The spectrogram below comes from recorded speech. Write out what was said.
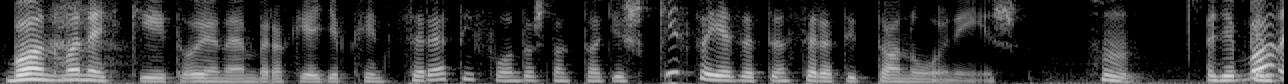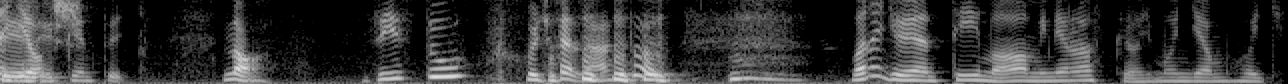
van, van egy-két olyan ember, aki egyébként szereti, fontosnak tartja, és kifejezetten szereti tanulni is. Hm. Egyébként van én egyébként, is. Egy... Na, Zizdu, hogy látod? Van egy olyan téma, aminél azt kell, hogy mondjam, hogy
